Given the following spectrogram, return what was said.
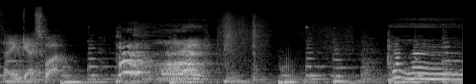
Titan, guess what?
